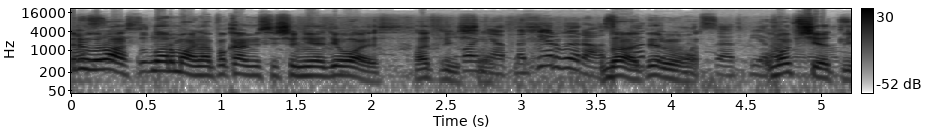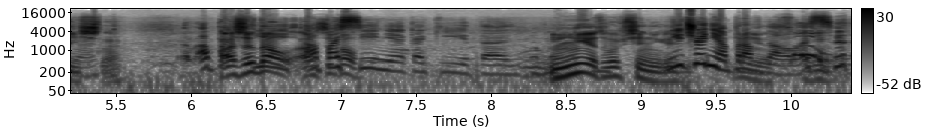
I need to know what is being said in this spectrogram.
Первый раз, ну нормально, пока я еще не одеваюсь. Отлично. Понятно, первый раз. Да, Как первый эмоции раз. от первого Вообще раза? отлично. Опасения, Ожидал- ожидал. опасения какие-то? Нет, вообще никаких. Ничего не оправдалось? Нет.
